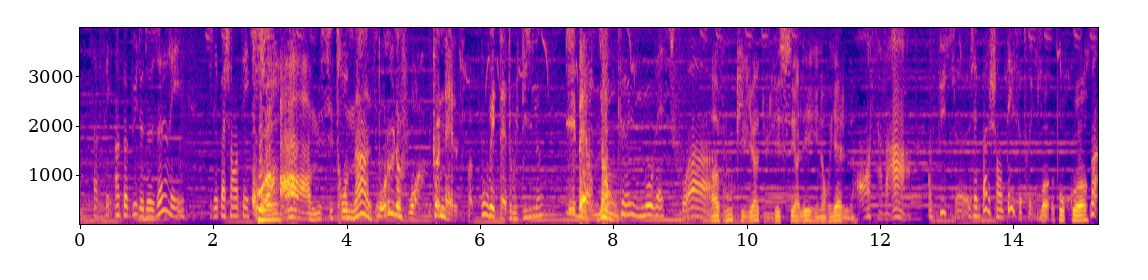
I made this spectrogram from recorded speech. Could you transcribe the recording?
ça fait un peu plus de deux heures et je l'ai pas chanté. Ah, mais c'est trop naze. Pour une fois qu'un elfe pouvait être utile, eh ben non Quelle mauvaise foi. Avoue qu'il y a du laisser-aller, Enoriel. Oh, ça va. En plus, euh, j'aime pas le chanter ce truc. Bah, pourquoi? Bah,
